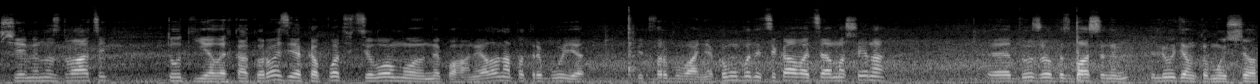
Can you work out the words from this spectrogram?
ще мінус 20. Тут є легка корозія, капот в цілому непоганий, але вона потребує підфарбування. Кому буде цікава ця машина, е, дуже обезбашеним людям, тому що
